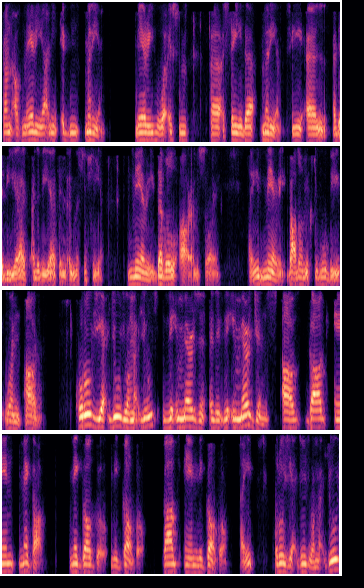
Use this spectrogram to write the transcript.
son of Mary يعني ابن مريم ماري هو اسم uh, السيدة مريم في الأدبيات أدبيات المسيحية. ماري double R I'm sorry. طيب ماري بعضهم يكتبوه ب 1 R. خروج يأجوج ومأجوج the emergence, the emergence of Gog and Magog. Megogo Megogo. Gog and Megogo. طيب خروج يأجوج ومأجوج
